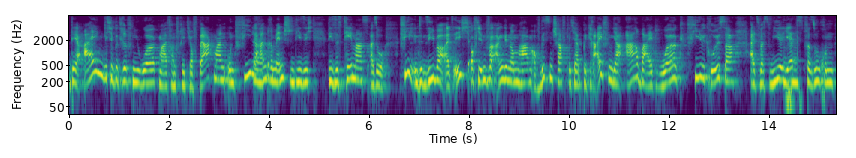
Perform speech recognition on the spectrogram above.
der eigentliche Begriff New Work mal von Friedhof Bergmann und viele ja. andere Menschen, Menschen, die sich dieses Themas, also viel intensiver als ich auf jeden Fall angenommen haben, auch wissenschaftlicher, begreifen ja Arbeit, Work viel größer, als was wir mhm. jetzt versuchen,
